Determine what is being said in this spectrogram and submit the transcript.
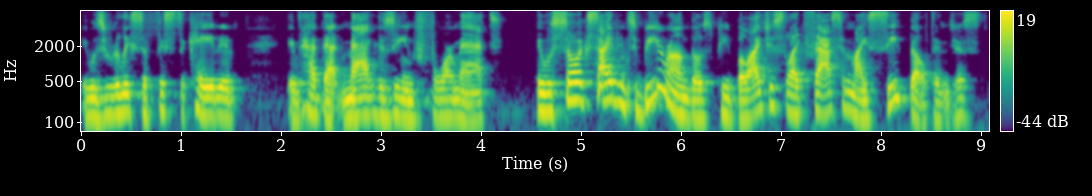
It was really sophisticated. It had that magazine format. It was so exciting to be around those people. I just like fastened my seatbelt and just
